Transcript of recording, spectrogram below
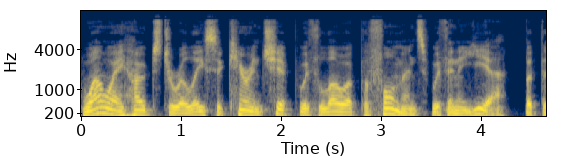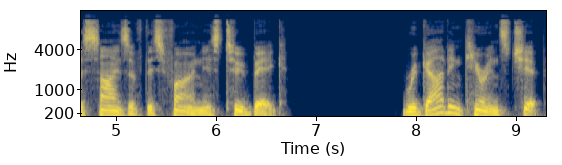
Huawei hopes to release a Kirin chip with lower performance within a year, but the size of this phone is too big. Regarding Kirin's chip,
